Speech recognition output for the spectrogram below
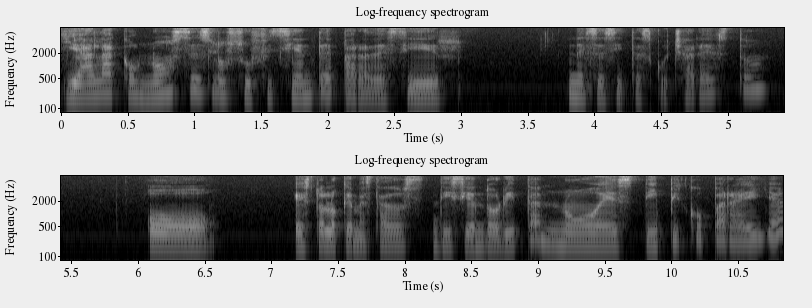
ya la conoces lo suficiente para decir, necesita escuchar esto, o esto lo que me está diciendo ahorita no es típico para ella,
